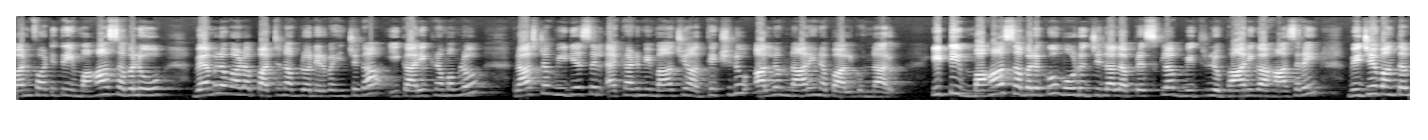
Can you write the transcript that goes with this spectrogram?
వన్ ఫార్టీ త్రీ మహాసభలు వేములవాడ పట్టణంలో నిర్వహించగా ఈ కార్యక్రమంలో రాష్ట్ర మీడియా సెల్ అకాడమీ మాజీ అధ్యక్షులు అల్లం నారాయణ పాల్గొన్నారు. ఇట్టి మహాసభలకు మూడు జిల్లాల ప్రెస్ క్లబ్ మిత్రులు భారీగా హాజరై విజయవంతం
